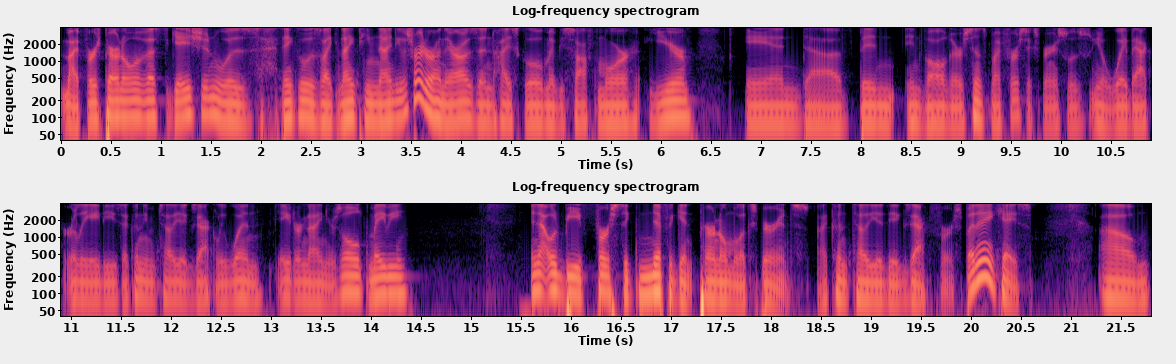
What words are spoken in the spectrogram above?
my first paranormal investigation was, I think it was like 1990. It was right around there. I was in high school, maybe sophomore year. And uh, I've been involved ever since. My first experience was, you know, way back early 80s. I couldn't even tell you exactly when, eight or nine years old, maybe, and that would be first significant paranormal experience. I couldn't tell you the exact first, but in any case, um,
